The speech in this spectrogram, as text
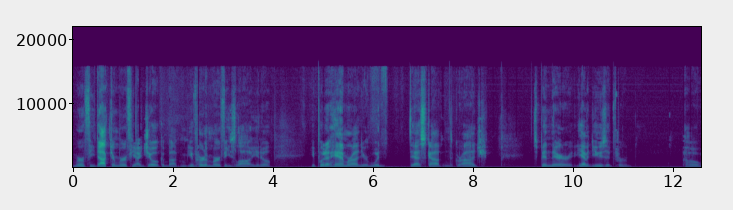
Murphy, Dr. Murphy, I joke about, you've heard of Murphy's Law, you know? You put a hammer on your wood desk out in the garage. It's been there. You haven't used it for, oh,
